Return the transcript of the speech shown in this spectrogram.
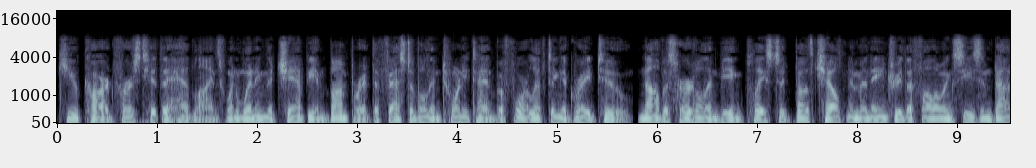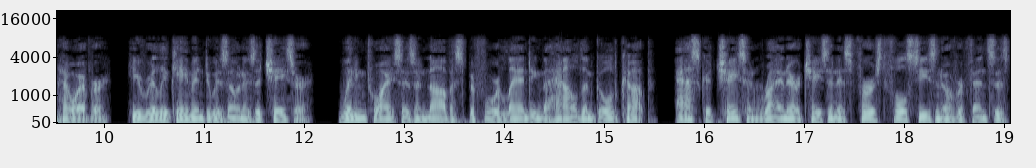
Cue Card first hit the headlines when winning the champion bumper at the festival in 2010 before lifting a Grade 2 novice hurdle and being placed at both Cheltenham and Aintree the following season. However, he really came into his own as a chaser, winning twice as a novice before landing the Haldon Gold Cup. Ascot Chase and Ryanair Chase in his first full season over fences.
